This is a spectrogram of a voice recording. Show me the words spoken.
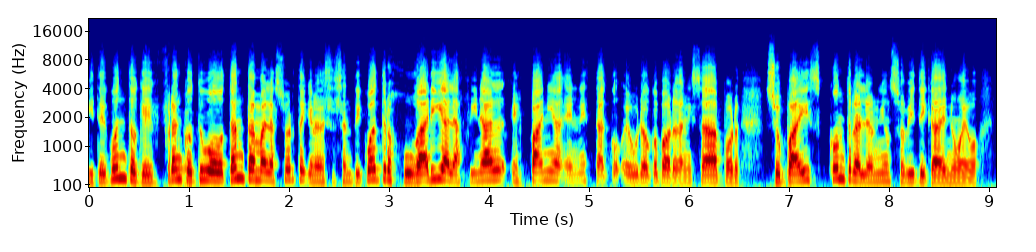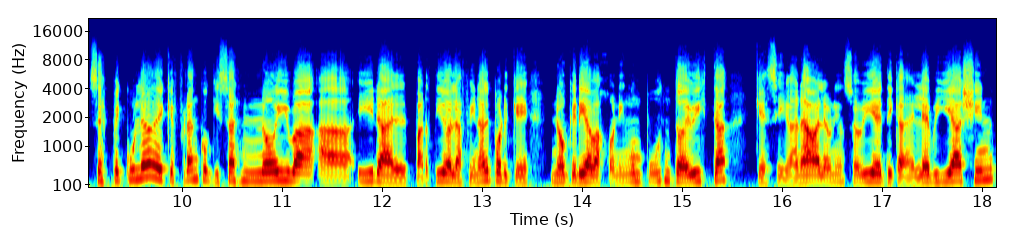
Y te cuento que Franco tuvo tanta mala suerte que en el 64 jugaría la final España en esta Eurocopa organizada por su país contra la Unión Soviética de nuevo. Se especulaba de que Franco quizás no iba a ir al partido de la final porque no quería bajo ningún punto de vista que si ganaba la Unión Soviética de Lev Yashin,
